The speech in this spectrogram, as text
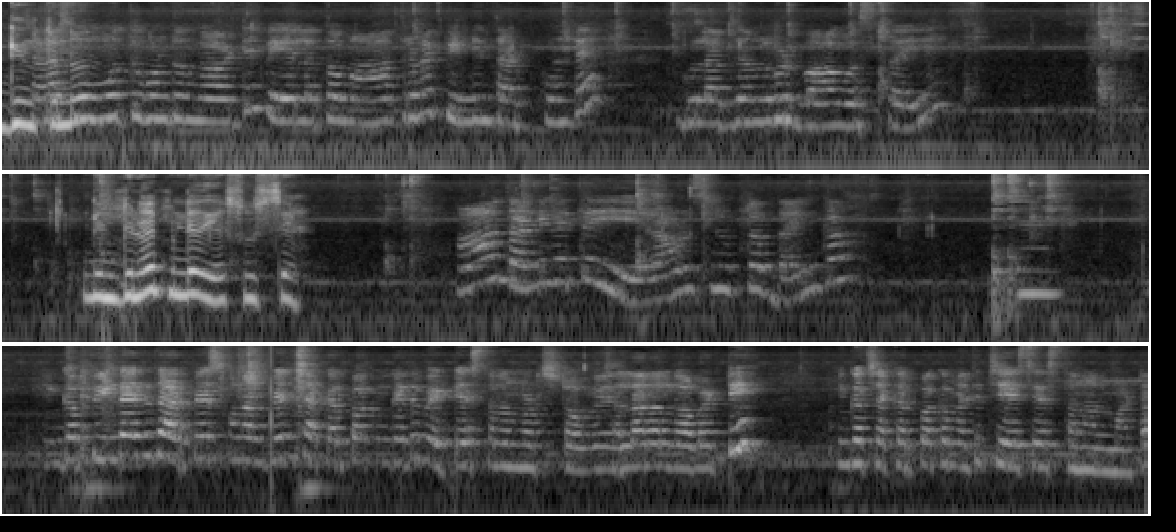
గింతును? స్మూత్గా ఉంటుంది కాబట్టి వేళ్ళతో మాత్రమే పిండిని తడుపుకుంటే గులాబ్ జాములు కూడా బాగా వస్తాయి. గింతున పిండదు కదా చూస్తే. ఆ దండిగైతే రౌండ్ స్లిప్ అవుద్దా ఇంకా? ఇంకా పిండి అయితే తడిపేసుకున్నాను ఫ్రెండ్స్. చక్కెర పాకం అయితే పెట్టేస్తాను అనమాట స్టవ్. చల్లారాలి కాబట్టి ఇంకా చక్కెర పాకం అయితే చేసేస్తాను అనమాట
